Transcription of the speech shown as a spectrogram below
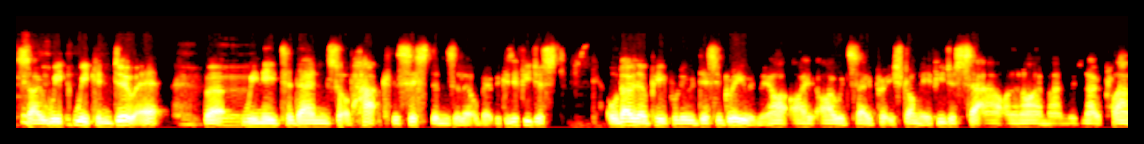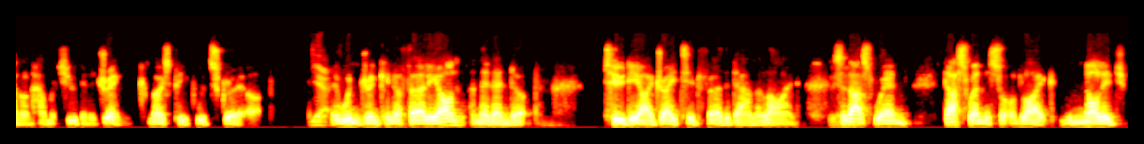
So we we can do it, but yeah. we need to then sort of hack the systems a little bit because if you just although there are people who would disagree with me, I, I, I would say pretty strongly if you just set out on an Ironman with no plan on how much you were going to drink, most people would screw it up. Yeah. They wouldn't drink enough early on and they'd end up too dehydrated further down the line. Yeah. So that's when that's when the sort of like the knowledge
